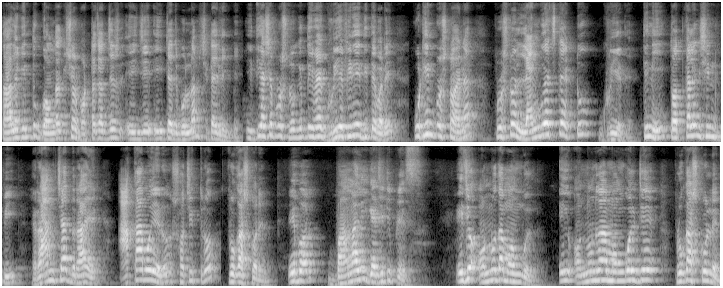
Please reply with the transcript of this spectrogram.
তাহলে কিন্তু গঙ্গা কিশোর ভট্টাচার্যের এই যে এইটা বললাম, সেটাই লিখবে। ইতিহাসে প্রশ্ন কিন্তু এইভাবে ঘুরিয়ে ফিরিয়ে দিতে পারে, কঠিন প্রশ্ন হয় না। প্রশ্ন ল্যাঙ্গুয়েজটা একটু ঘুরিয়ে দেয়। তিনি তৎকালীন শিল্পী রামচাঁদ রায়ের আঁকা বইয়েরও সচিত্র প্রকাশ করেন। এবার বাঙালি গ্যাজেটি প্রেস, এই যে অন্নদা মঙ্গল, এই অন্নদা মঙ্গল যে প্রকাশ করলেন,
